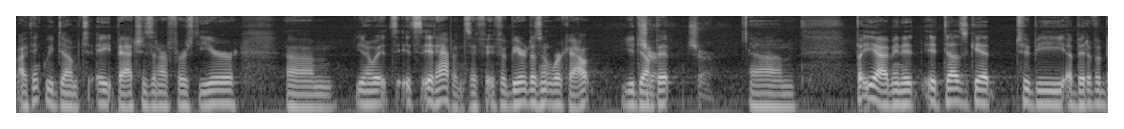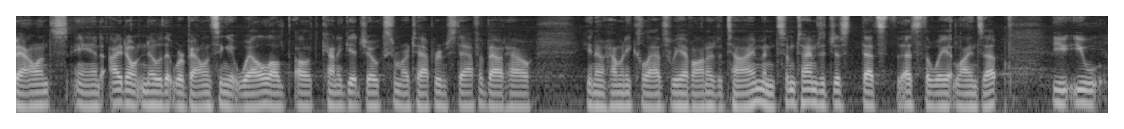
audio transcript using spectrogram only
I think we dumped eight batches in our first year. Um, you know, it's it's it happens. If if a beer doesn't work out, you dump sure, it. sure Um, but yeah, I mean, it, it does get to be a bit of a balance, and I don't know that we're balancing it well. I'll, I'll kind of get jokes from our taproom staff about how, you know, how many collabs we have on at a time, and sometimes it just that's that's the way it lines up. You you.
